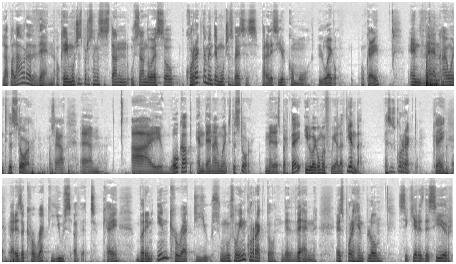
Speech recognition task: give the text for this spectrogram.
La palabra then, ¿ok? Muchas personas están usando eso correctamente muchas veces para decir como luego, ¿ok? And then I went to the store. O sea, um, I woke up and then I went to the store. Me desperté y luego me fui a la tienda. Eso es correcto. Okay? That is a correct use of it. Okay? But an incorrect use, un uso incorrecto de then, es por ejemplo, si quieres decir,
